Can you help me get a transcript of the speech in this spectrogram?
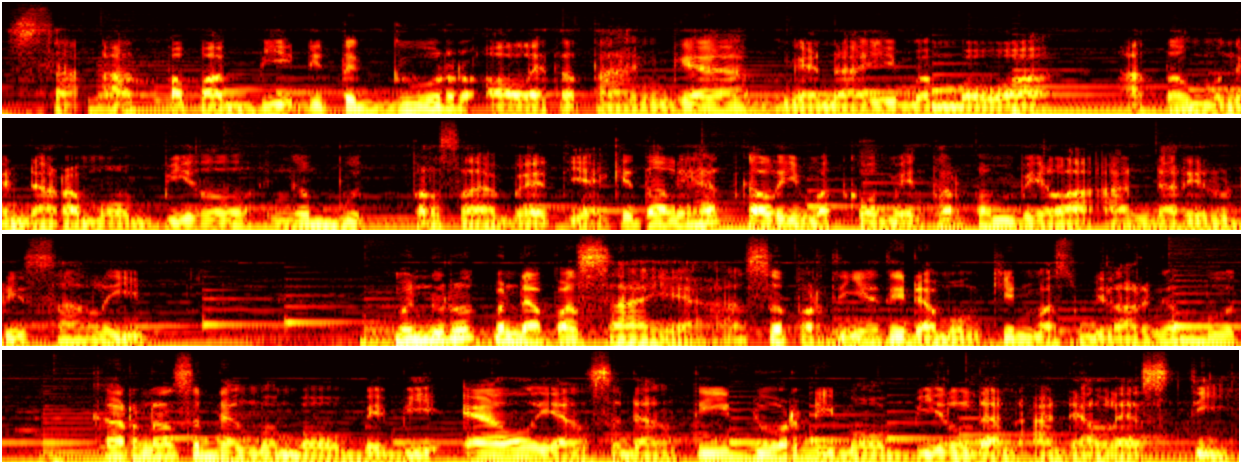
saat Papa B ditegur oleh tetangga mengenai membawa atau mengendara mobil ngebut persahabat ya. Kita lihat kalimat komentar pembelaan dari Rudi Salib. Menurut pendapat saya, sepertinya tidak mungkin Mas Bilar ngebut karena sedang membawa baby L yang sedang tidur di mobil dan ada Lesti.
